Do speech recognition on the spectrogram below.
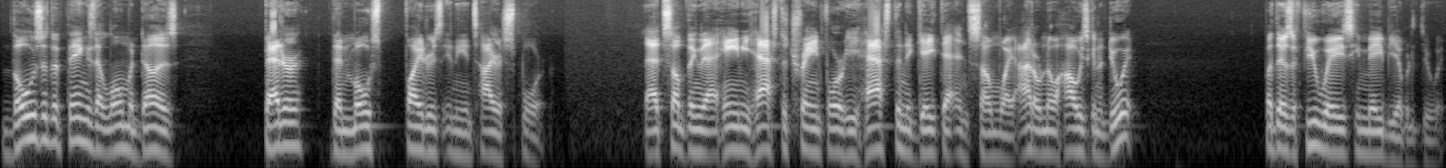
Those are the things that Loma does better than most fighters in the entire sport. That's something that Haney has to train for. He has to negate that in some way. I don't know how he's going to do it, but there's a few ways he may be able to do it.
